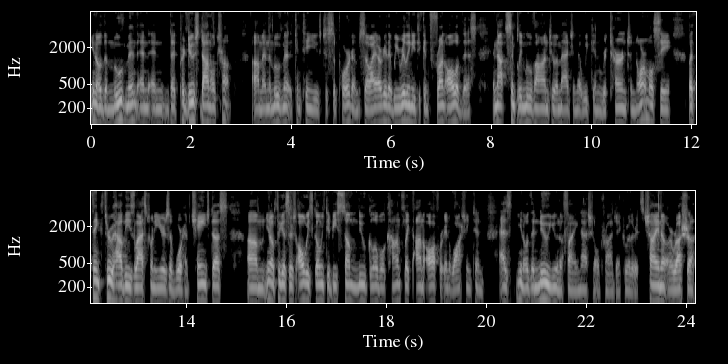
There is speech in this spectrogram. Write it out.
you know the movement and and that produced Donald Trump. Um, and the movement continues to support him. So I argue that we really need to confront all of this and not simply move on to imagine that we can return to normalcy, but think through how these last 20 years of war have changed us, um, you know, because there's always going to be some new global conflict on offer in Washington as, you know, the new unifying national project, whether it's China or Russia.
